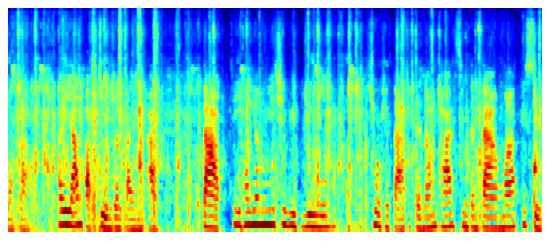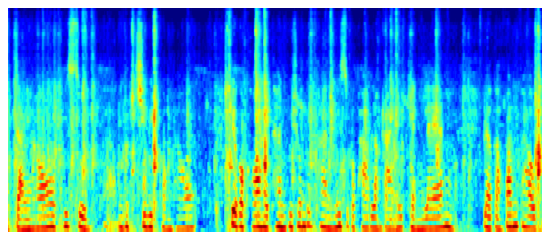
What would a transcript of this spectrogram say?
แล้วก็พยายามปรับจูนกันไปนะคะตราบที่เขายังมีชีวิตอยู่โชคชะตาจะนำพาสิ่งต่างๆ มาพิสูจน์ใจเขาพิสูจน์อ่าบทชีวิตของเขาเปียวก็ขอให้ท่านผู้ชมทุกท่านมีสุขภาพร่างกายที่แข็งแรง แล้วก็ฟันฝ่าอุป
